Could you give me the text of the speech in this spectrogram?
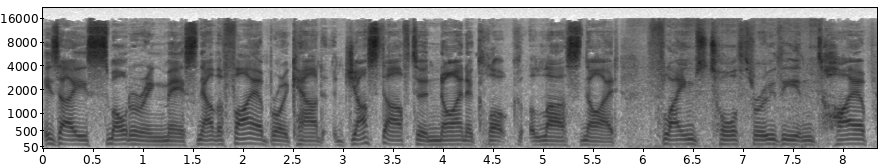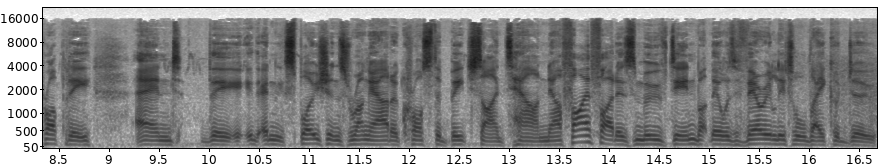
is a smouldering mess. Now, the fire broke out just after nine o'clock last night. Flames tore through the entire property and the and explosions rung out across the beachside town. Now firefighters moved in, but there was very little they could do.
